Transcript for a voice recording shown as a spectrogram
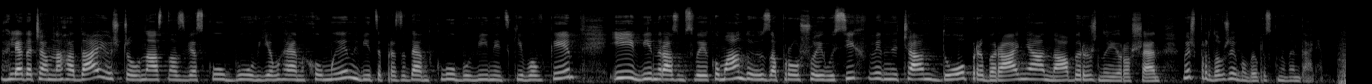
Глядачам нагадаю, що у нас на зв'язку був Євген Хомин, віце-президент клубу Вінницькі вовки. І він разом зі своєю командою запрошує усіх вінничан до прибирання набережної Рошен. Ми ж продовжуємо випуск новин далі.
